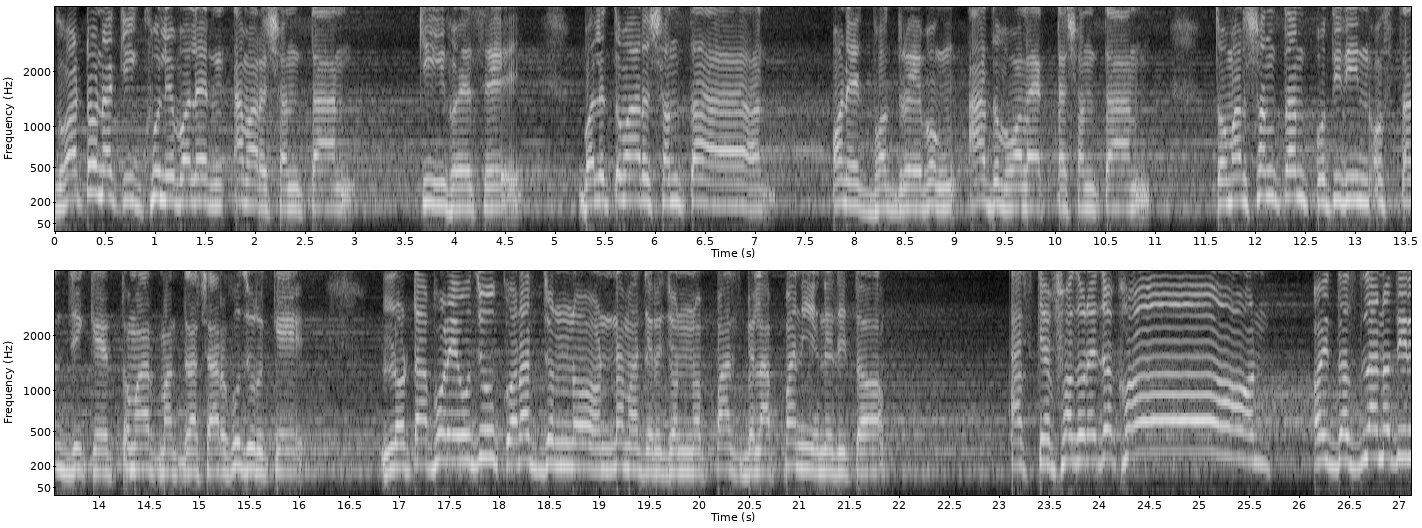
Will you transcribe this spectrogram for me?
ঘটনা কি খুলে বলেন আমার সন্তান? কি হয়েছে? বলে, তোমার সন্তান অনেক ভদ্র এবং আদবলা একটা সন্তান। তোমার সন্তান প্রতিদিন ওস্তাদজিকে, তোমার মাদ্রাসার হুজুরকে লোটা ভরে উজু করার জন্য, নামাজের জন্য পাঁচ বেলা পানি এনে দিত। আজকে ফজরে যখন ওই দজলা নদীর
